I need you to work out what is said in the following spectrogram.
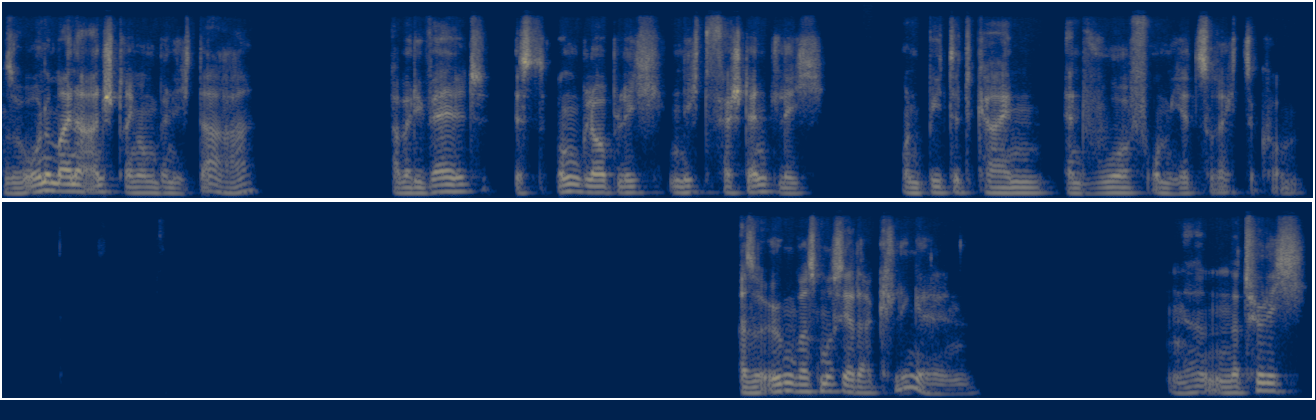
So ohne meine Anstrengung bin ich da, aber die Welt ist unglaublich nicht verständlich und bietet keinen Entwurf, um hier zurechtzukommen. Also irgendwas muss ja da klingeln. Ja, natürlich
